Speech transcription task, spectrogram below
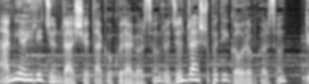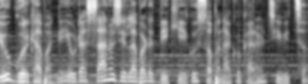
हामी अहिले जुन राष्ट्रियताको कुरा गर्छौँ र जुन राष्ट्रपति गौरव गर्छौँ त्यो गोर्खा भन्ने एउटा सानो जिल्लाबाट देखिएको सपनाको कारण जीवित छ।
